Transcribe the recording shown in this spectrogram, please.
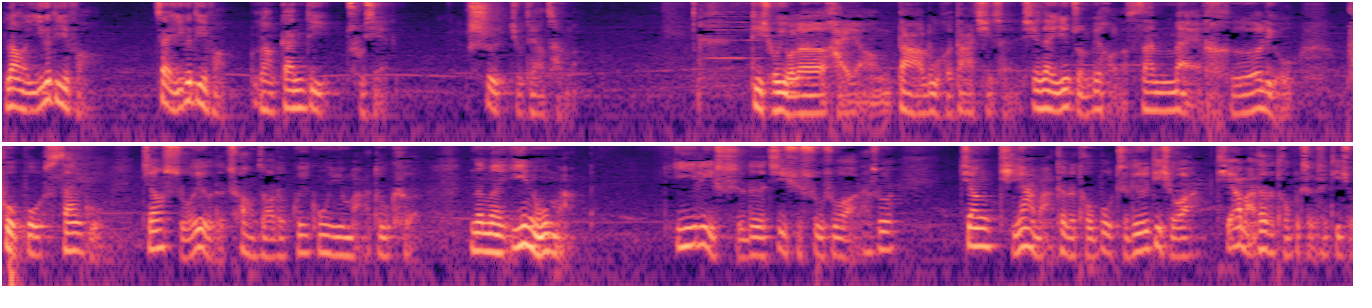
让一个地方，在一个地方让干地出现，事就这样成了。地球有了海洋、大陆和大气层，现在已经准备好了山脉、河流、瀑布、山谷，将所有的创造都归功于马杜克。那么伊努马伊利什的继续述说啊，他说，将提亚马特的头部指的是地球啊，提亚马特的头部指的是地球，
